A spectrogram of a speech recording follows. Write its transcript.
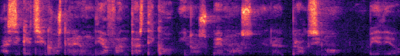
Así que chicos, tener un día fantástico y nos vemos en el próximo vídeo.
